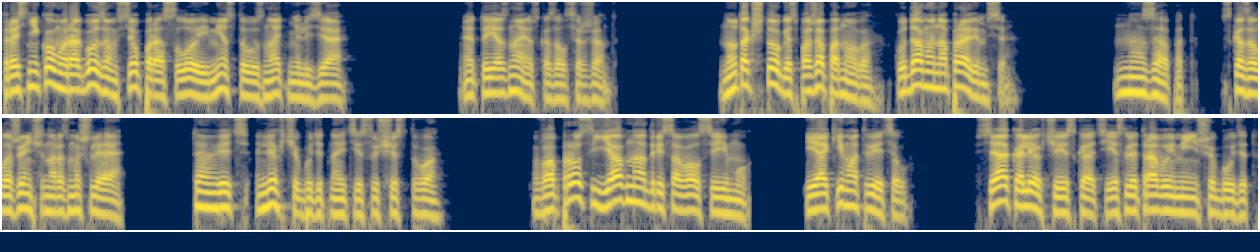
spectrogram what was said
Тростником и рогозом все поросло, и место узнать нельзя. Это я знаю, сказал сержант. Ну так что, госпожа Панова, куда мы направимся? На запад, сказала женщина, размышляя. Там ведь легче будет найти существо. Вопрос явно адресовался ему. И Аким ответил: Всяко легче искать, если травы меньше будет.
